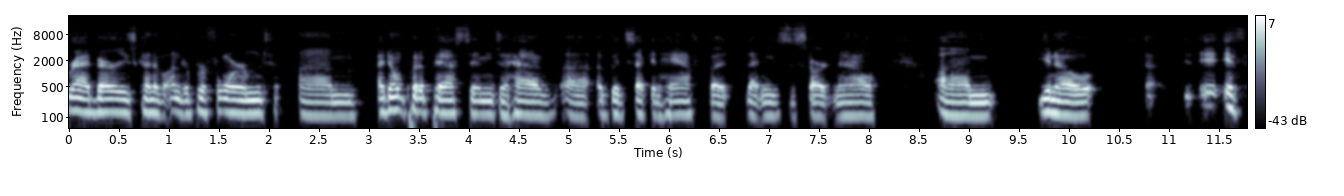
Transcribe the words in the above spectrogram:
Bradberry's kind of underperformed. Um, I don't put it past him to have uh, a good second half, but that needs to start now. Um, you know, uh, if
